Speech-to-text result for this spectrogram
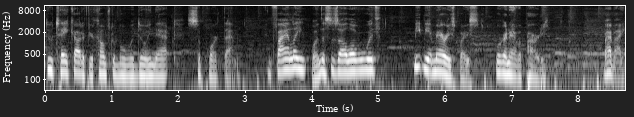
do takeout if you're comfortable with doing that. Support them. And finally, when this is all over with, meet me at Mary's place. We're going to have a party. Bye bye.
